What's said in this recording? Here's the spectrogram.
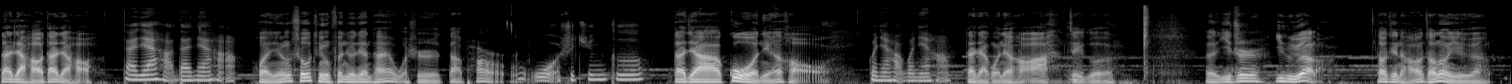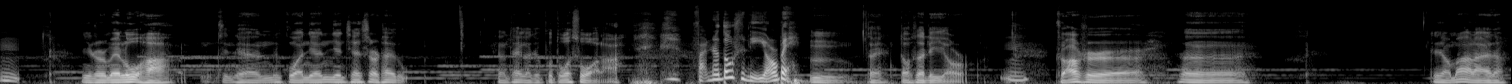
大家好，大家好，大家好，大家好，欢迎收听分球电台，我是大炮儿。我是军哥。大家过年好，过年好，过年好。大家过年好啊！这个，呃，一直一个月了，到现在好像整整一个月了。嗯，一直没录哈。今天过完年，年前事儿太多，行，这个就不多说了啊。反正都是理由呗。嗯，对，都是理由。嗯，主要是，嗯、这叫嘛来的？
